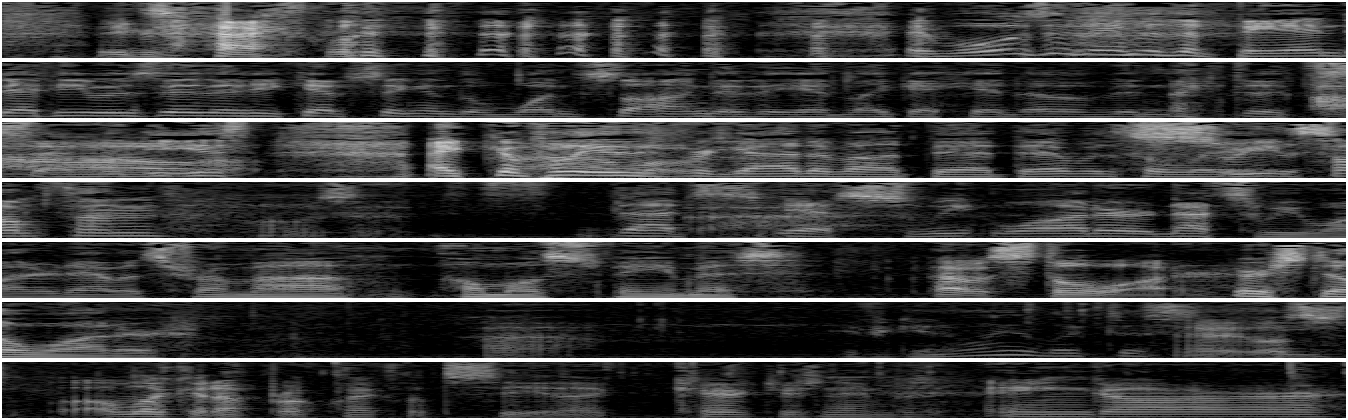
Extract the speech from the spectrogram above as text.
exactly. And what was the name of the band that he was in that he kept singing the one song that they had like a hit of in like the seventies? I completely Oh, what was forgot about that. That was hilarious. Sweet something? What was it? That's yeah, Sweetwater, not Sweetwater. That was from uh, Almost Famous That was Stillwater. or Stillwater. if you can only look this, Hey, let's I'll look it up real quick. Let's see. The character's name was Angar.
